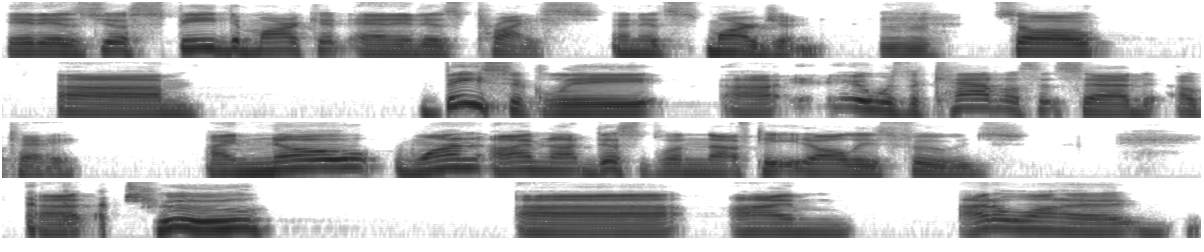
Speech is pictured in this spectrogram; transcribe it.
It is just speed to market and it is price and it's margin. Mm-hmm. So um, basically, uh, it was the catalyst that said, okay, I know one, I'm not disciplined enough to eat all these foods. Uh, two, uh, I'm I don't want to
